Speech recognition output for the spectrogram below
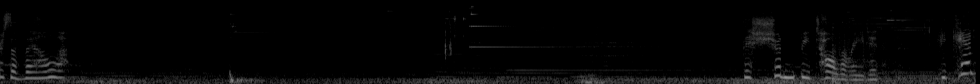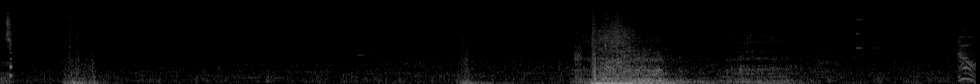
Percival. This shouldn't be tolerated. He can't ju- No!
